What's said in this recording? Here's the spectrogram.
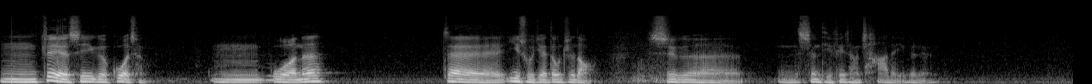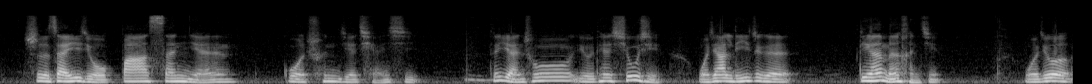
嗯，这也是一个过程。嗯，我呢，在艺术界都知道，是个嗯身体非常差的一个人。是在一九八三年过春节前夕，这演出有一天休息，我家离这个地安门很近，我就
